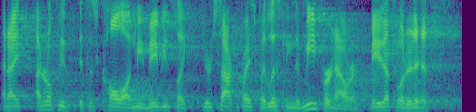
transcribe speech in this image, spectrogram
And I, I don't know if it's his call on me. Maybe it's like your sacrifice by listening to me for an hour. Maybe that's what it is.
